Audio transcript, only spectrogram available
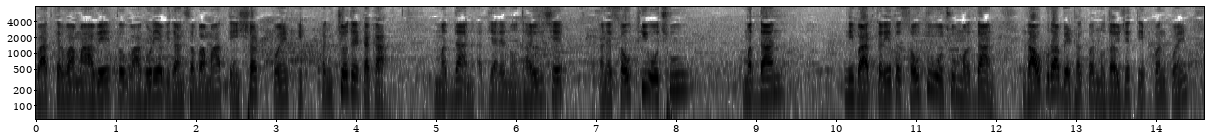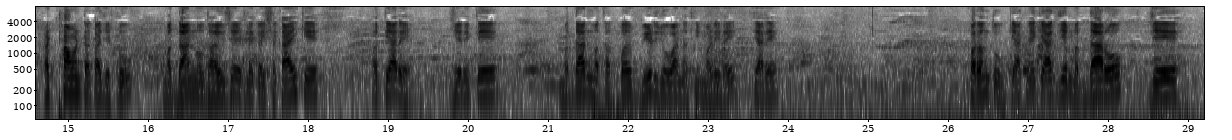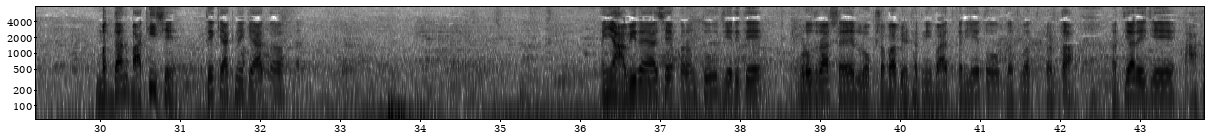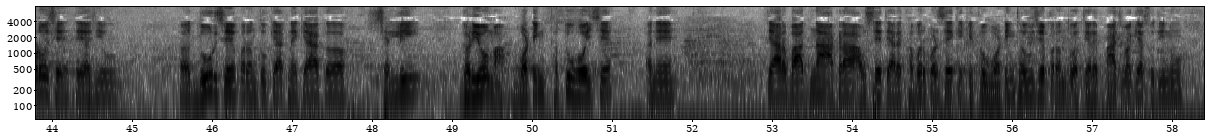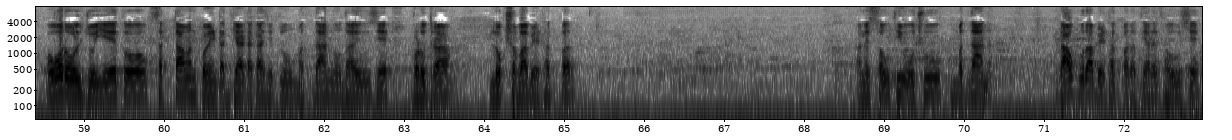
વાત કરવામાં આવે તો વાઘોડિયા વિધાનસભામાં ત્રેસઠ પોઈન્ટ પંચોતેર ટકા મતદાન અત્યારે નોંધાયું છે અને સૌથી ઓછું મતદાનની વાત કરીએ તો સૌથી ઓછું મતદાન રાવપુરા બેઠક પર નોંધાયું છે, ત્રેપન પોઈન્ટ અઠ્ઠાવન ટકા જેટલું મતદાન નોંધાયું છે, એટલે કહી શકાય કે અત્યારે જે રીતે મતદાન મથક પર ભીડ જોવા નથી મળી રહી ત્યારે પરંતુ ક્યાંક ને ક્યાંક જે મતદારો જે મતદાન બાકી છે, તે ક્યાંક ને ક્યાંક અહીંયા આવી રહ્યા છે, પરંતુ જે રીતે વડોદરા શહેર લોકસભા બેઠકની વાત કરીએ તો ગતવત કરતાં અત્યારે જે આંકડો છે તે હજી દૂર છે, પરંતુ ક્યાંક ને ક્યાંક છેલ્લી ઘડીઓમાં વોટિંગ થતું હોય છે અને ત્યારબાદના આંકડા આવશે ત્યારે ખબર પડશે કે કેટલું વોટિંગ થયું છે, પરંતુ અત્યારે પાંચ વાગ્યા સુધીનું ઓવરઓલ જોઈએ તો સત્તાવન પોઈન્ટ અગિયાર ટકા જેટલું મતદાન નોંધાયું છે વડોદરા લોકસભા બેઠક પર. અને સૌથી ઓછું મતદાન રાવપુરા બેઠક પર અત્યારે થયું છે.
